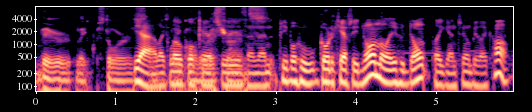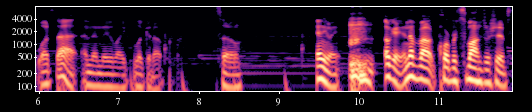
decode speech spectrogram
their like stores. Yeah, like local the KFCs, and then people who go to KFC normally who don't play Genshin will be like, "Huh, what's that?" And then they like look it up. So, anyway, okay, enough about corporate sponsorships,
